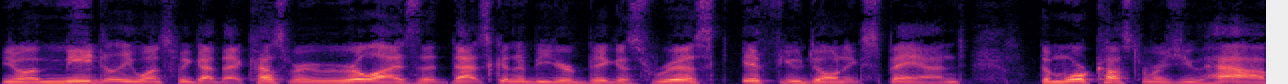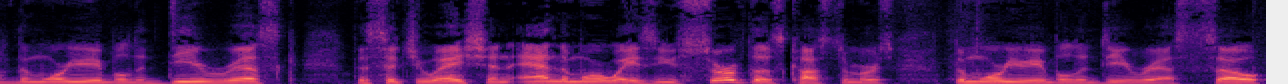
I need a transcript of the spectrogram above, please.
you know immediately once we got that customer we realized that that's going to be your biggest risk if you don't expand the more customers you have, the more you're able to de-risk the situation, and the more ways you serve those customers, the more you're able to de-risk. So,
